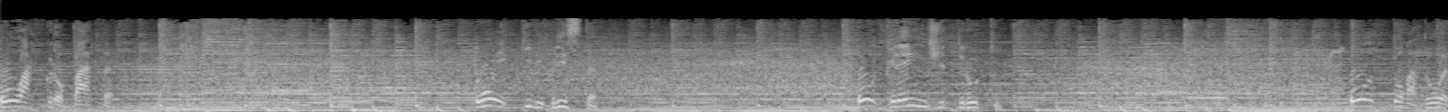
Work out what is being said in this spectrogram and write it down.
O acrobata. O equilibrista. O grande truque. O domador.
